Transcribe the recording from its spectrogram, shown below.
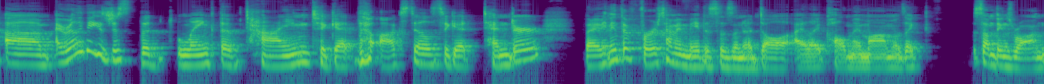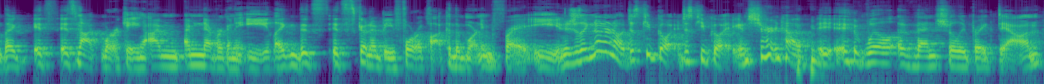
Um, I really think it's just the length of time to get the oxtails to get tender. But I think the first time I made this as an adult, I like called my mom. I was like, something's wrong. Like it's it's not working. I'm I'm never gonna eat. Like it's it's gonna be four o'clock in the morning before I eat. And she's like, no, no, no, just keep going, just keep going. And sure enough, it, it, will eventually break down.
